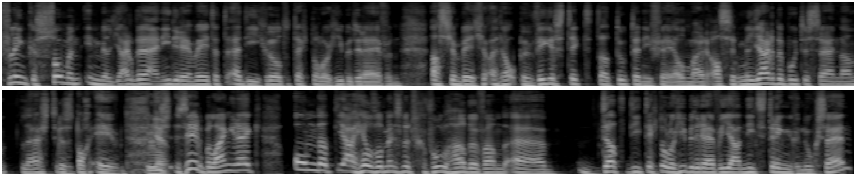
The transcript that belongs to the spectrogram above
flinke sommen in miljarden. En iedereen weet het, die grote technologiebedrijven, als je een beetje op hun vinger stikt, dat doet er niet veel. Maar als er miljarden boetes zijn, dan luisteren ze toch even. Dus zeer belangrijk, omdat ja, heel veel mensen het gevoel hadden van... Uh, dat die technologiebedrijven ja, niet streng genoeg zijn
